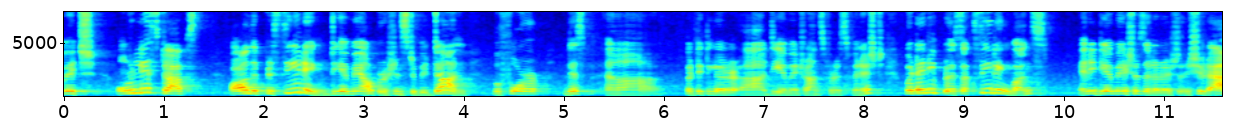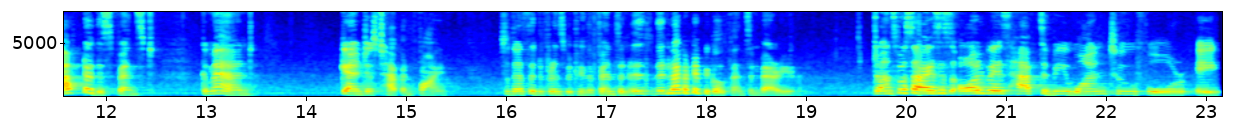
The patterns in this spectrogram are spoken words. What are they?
which only stops all the preceding DMA operations to be done before this uh, particular uh, DMA transfer is finished, but any succeeding ones, any DMA issues that are issued after this fenced command can just happen fine. So that's the difference between the fence and like a typical fence and barrier. Transfer sizes always have to be 1, 2, 4, 8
